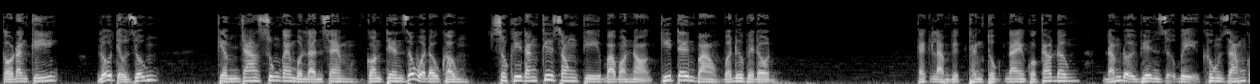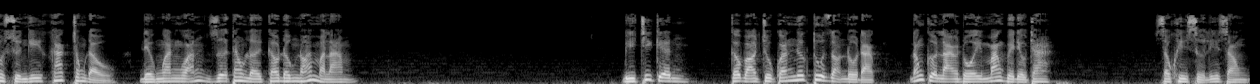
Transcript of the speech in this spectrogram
cậu đăng ký. Lỗ Tiểu Dũng Kiểm tra xung quanh một lần xem còn tiền giấu ở đâu không. Sau khi đăng ký xong thì bảo bọn họ ký tên vào và đưa về đồn. Cách làm việc thành thục này của Cao Đông Đám đội viên dự bị không dám có suy nghĩ khác trong đầu. Đều ngoan ngoãn dựa theo lời Cao Đông nói mà làm. Bí Trí Kiên, Cậu bảo chủ quán nước thu dọn đồ đạc, Đóng cửa lại rồi mang về điều tra. Sau khi xử lý xong,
